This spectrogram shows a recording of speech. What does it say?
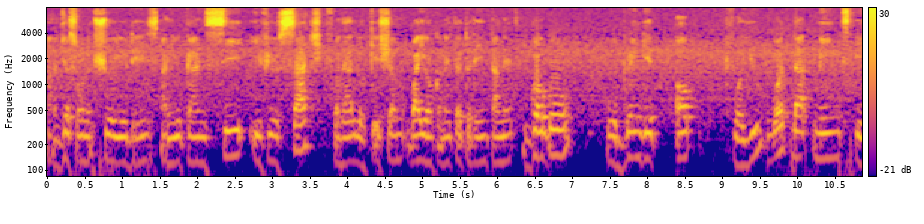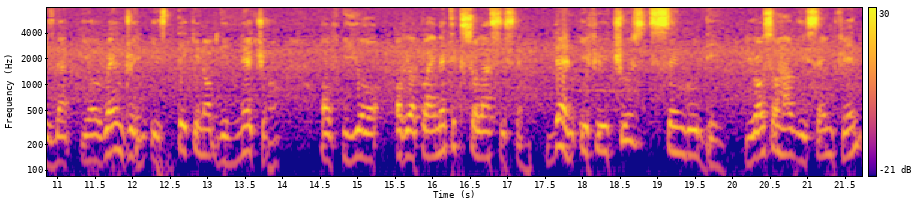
I just want to show you this and you can see if you search for that location while you're connected to the internet Google will bring it up for you. What that means is that your rendering is taking up the nature of your of your climatic solar system. Then if you choose single day you also have the same thing.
